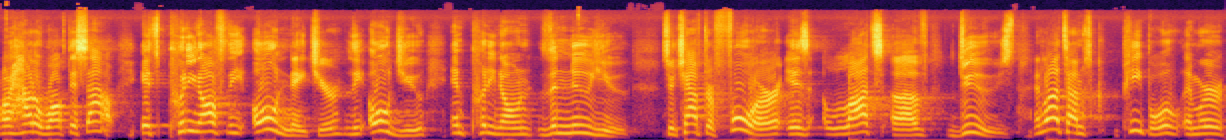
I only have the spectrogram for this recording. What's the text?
are how to walk this out. It's putting off the old nature, the old you, and putting on the new you. So, chapter four is lots of do's. And a lot of times, people, and we're,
